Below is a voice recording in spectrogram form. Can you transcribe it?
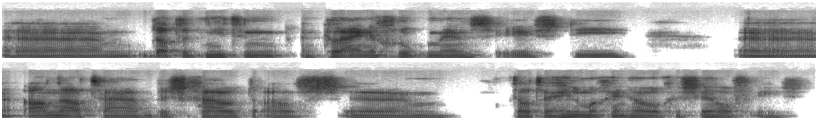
uh, dat het niet een, een, kleine groep mensen is die uh, anatta beschouwt als ehm, dat er helemaal geen hoger zelf is.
